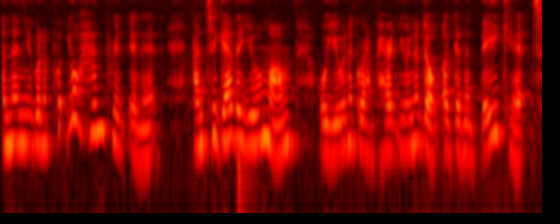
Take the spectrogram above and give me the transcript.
And then you're going to put your handprint in it and together you and mum or you and a grandparent, you and an adult are going to bake it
